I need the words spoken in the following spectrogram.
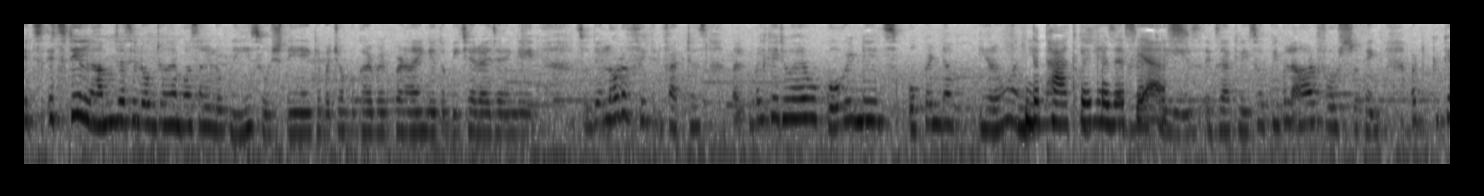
it's still ہم جیسے لوگ جو ہیں بہت سارے لوگ نہیں سوچتے ہیں کہ بچوں کو گھر پہ پڑھائیں گے تو پیچھے رہ جائیں گے so they lot of factors بلکہ جو ہے وہ کووڈ نے it's up you know exactly so people are force to think but کیونکہ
